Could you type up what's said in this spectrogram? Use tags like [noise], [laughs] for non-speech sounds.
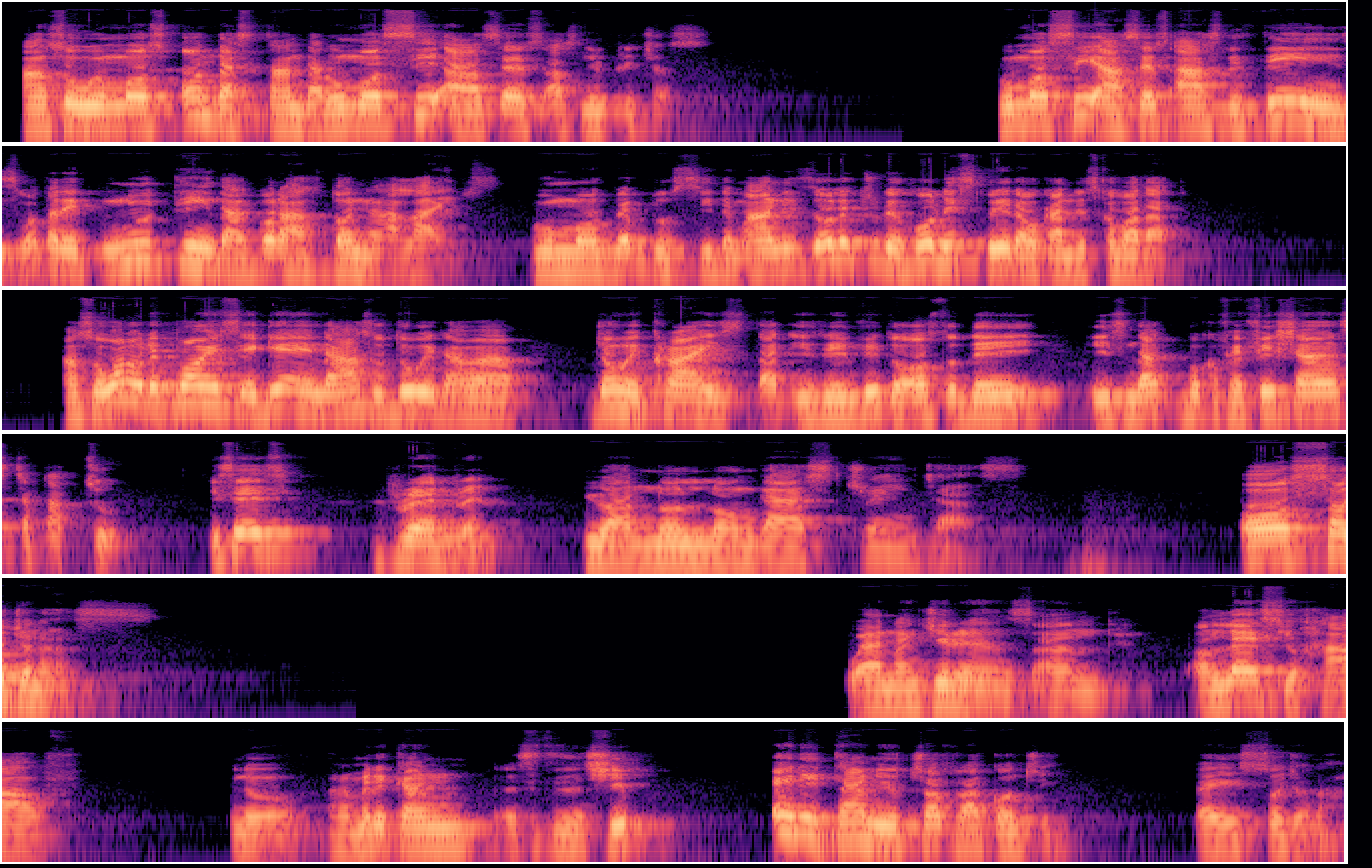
And so we must understand that we must see ourselves as new creatures. We must see ourselves as the things, what are the new things that God has done in our lives? We must be able to see them. And it's only through the Holy Spirit that we can discover that. And so, one of the points, again, that has to do with our journey with Christ that is revealed to us today is in that book of Ephesians, chapter 2. It says, Brethren, you are no longer strangers or sojourners. We are Nigerians, and unless you have, you know, an American uh, citizenship, anytime you travel that country, you are a sojourner.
